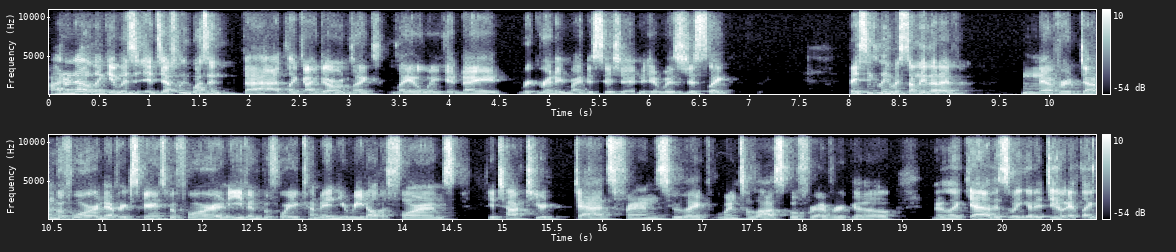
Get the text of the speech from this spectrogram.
I don't know, like it was it definitely wasn't bad. Like I don't like lay awake at night regretting my decision. It was just like basically it was something that I've never done before or never experienced before and even before you come in you read all the forums you talk to your dad's friends who like went to law school forever ago and they're like yeah this is what you got to do and like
